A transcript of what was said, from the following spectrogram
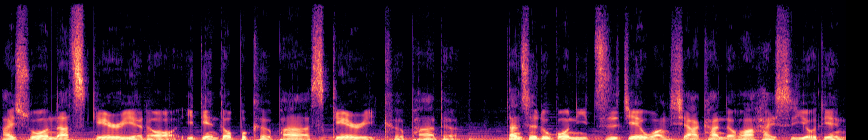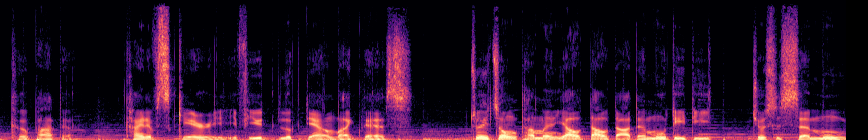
还说 not scary at all，一点都不可怕，scary 可怕的。但是如果你直接往下看的话，还是有点可怕的，kind of scary if you look down like this。最终，他们要到达的目的地就是神木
